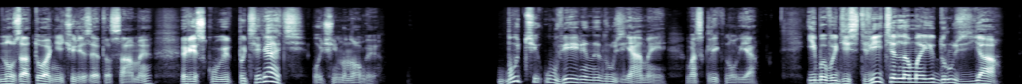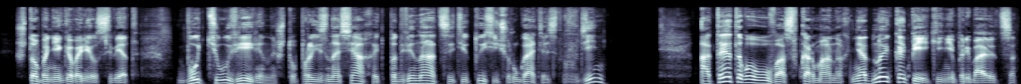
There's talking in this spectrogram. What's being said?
но зато они через это самое рискуют потерять очень многое. «Будьте уверены, друзья мои!» — воскликнул я. «Ибо вы действительно мои друзья!» Что бы ни говорил Свет, будьте уверены, что, произнося хоть по двенадцати тысяч ругательств в день, от этого у вас в карманах ни одной копейки не прибавится.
